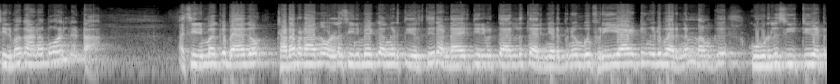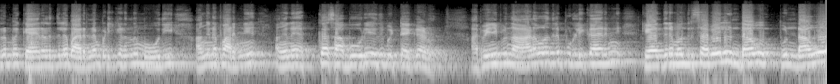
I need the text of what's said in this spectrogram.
സിനിമ കാണാൻ പോകാനില്ല കേട്ടാ ആ സിനിമയ്ക്ക് വേഗം ചടപടാന്നുള്ള സിനിമയ്ക്ക് അങ്ങോട്ട് തീർത്ത് രണ്ടായിരത്തി ഇരുപത്തി ആറിൽ തെരഞ്ഞെടുപ്പിന് മുമ്പ് ഫ്രീ ആയിട്ട് ഇങ്ങോട്ട് വരണം. നമുക്ക് കൂടുതൽ സീറ്റ് കിട്ടണം കേരളത്തിൽ ഭരണം പിടിക്കണമെന്ന് മോദി അങ്ങനെ പറഞ്ഞ് അങ്ങനെ ഒക്കെ സബൂറി ചെയ്ത് വിട്ടേക്കാണ്. അപ്പോൾ ഇനിയിപ്പോൾ നാളെ മുതൽ പുള്ളിക്കാരൻ കേന്ദ്രമന്ത്രിസഭയിൽ ഉണ്ടാവും. ഇപ്പോൾ ഉണ്ടാവോ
